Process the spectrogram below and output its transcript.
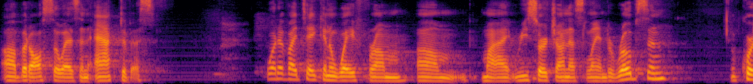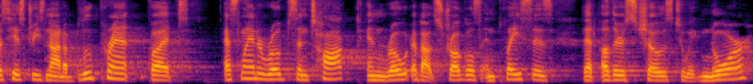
uh, but also as an activist. What have I taken away from um, my research on Eslanda Robeson? Of course, history is not a blueprint, but Eslanda Robeson talked and wrote about struggles in places that others chose to ignore.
